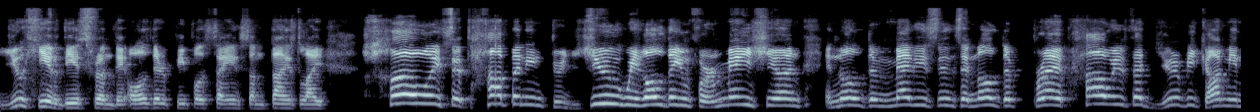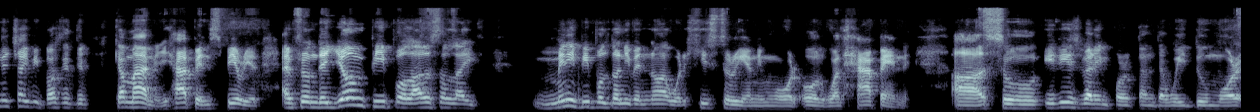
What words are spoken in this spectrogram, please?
you hear this from the older people saying sometimes like how is it happening to you with all the information and all the medicines and all the prep? How is that you're becoming hiv positive? Come on it happens period. And from the young people also like many people don't even know our history anymore or what happened. Uh, so it is very important that we do more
